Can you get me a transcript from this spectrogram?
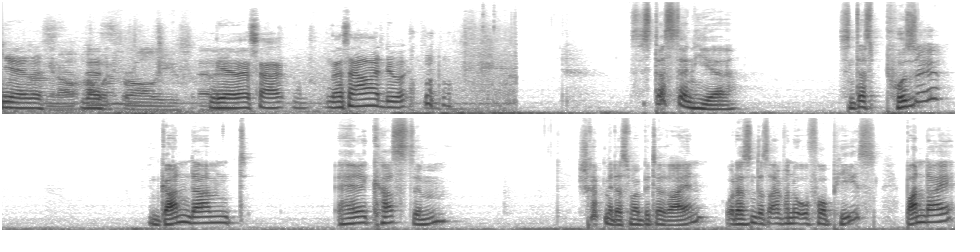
Yeah, that's You know, how that's much for all these? Uh, yeah. That's how that's how I do it. Was ist das denn hier? Sind das Puzzle? Gundam Hell Custom. Schreibt mir das mal bitte rein. Oder sind das einfach nur OVPs? Bandai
